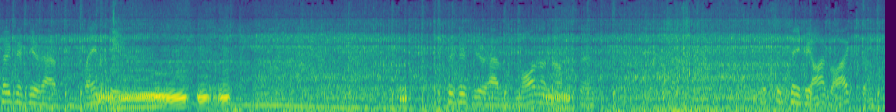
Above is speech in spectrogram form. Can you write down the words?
250 of that plenty. 250 would have more than enough then. It's a TPI bike, so.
